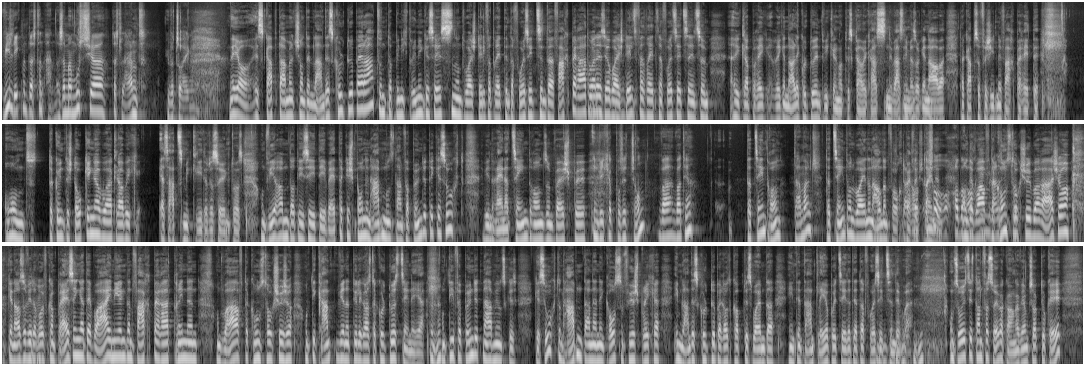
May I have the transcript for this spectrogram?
Wie legt man das dann an? Also man muss ja das Land überzeugen. Naja, es gab damals schon den Landeskulturbeirat und da bin ich drinnen gesessen und war stellvertretender Vorsitzender, Fachberat war das, ja, war ich stellvertretender Vorsitzender in so einem, äh, ich glaube, regionale Kulturentwicklung hat das, glaube ich, geheißen. Ich weiß nicht mehr so genau, aber da gab es so verschiedene Fachberäte. Und der Günther Stockinger war, glaube ich, Ersatzmitglied oder so irgendwas. Und wir haben da diese Idee weitergesponnen, haben uns dann Verbündete gesucht, wie in Rainer Zentron zum Beispiel. In welcher Position war, war der? Der Zentron? Damals? Der Zentrum war in einem anderen Fachbereich drinnen. So, und er war auf der Kunsthochschule war er auch schon, genauso wie der mhm. Wolfgang Preisinger, der war auch in irgendeinem Fachberat drinnen und war auf der Kunsthochschule schon. Und die kannten wir natürlich aus der Kulturszene her. Mhm. Und die Verbündeten haben wir uns gesucht und haben dann einen großen Fürsprecher im Landeskulturbeirat gehabt. Das war eben der Intendant Leopold Seder, der der Vorsitzende mhm. war. Mhm. Und so ist es dann von selber gegangen. Wir haben gesagt, okay,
